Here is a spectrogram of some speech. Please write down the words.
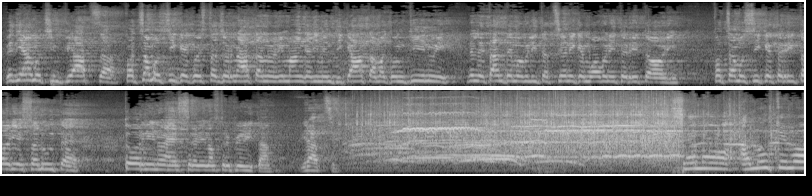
Vediamoci in piazza, facciamo sì che questa giornata non rimanga dimenticata ma continui nelle tante mobilitazioni che muovono i territori. Facciamo sì che territorio e salute tornino a essere le nostre priorità. Grazie. Siamo all'ultimo,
